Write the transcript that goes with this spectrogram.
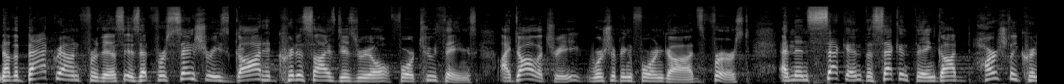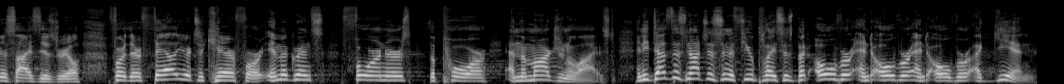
Now, the background for this is that for centuries, God had criticized Israel for two things idolatry, worshiping foreign gods, first. And then, second, the second thing, God harshly criticized Israel for their failure to care for immigrants, foreigners, the poor, and the marginalized. And he does this not just in a few places, but over and over and over again.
